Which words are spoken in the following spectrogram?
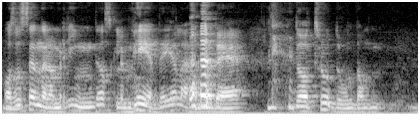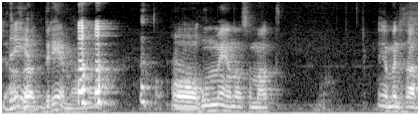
Och så sen när de ringde och skulle meddela henne det, då trodde hon de alltså, Drev. drev med henne. Och hon menar som att Ja, men så här,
